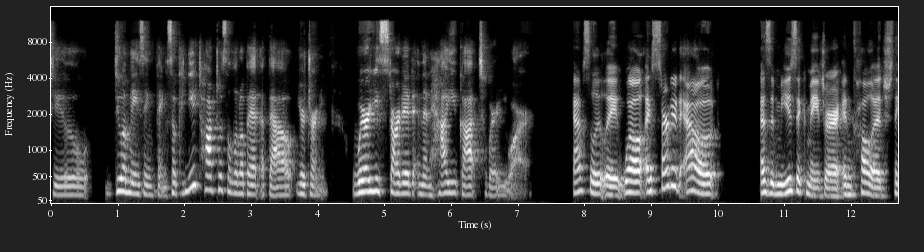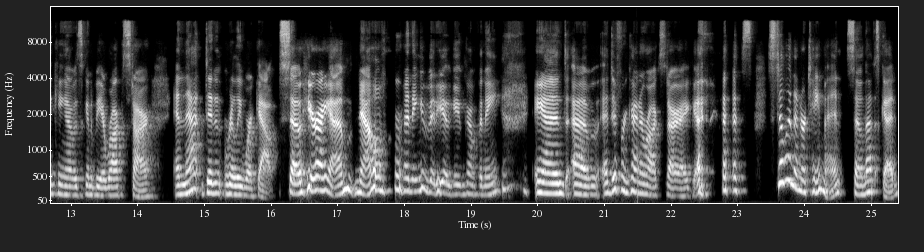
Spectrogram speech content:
to do amazing things. So, can you talk to us a little bit about your journey? Where you started and then how you got to where you are. Absolutely. Well, I started out as a music major in college thinking I was going to be a rock star, and that didn't really work out. So here I am now running a video game company and um, a different kind of rock star, I guess. Still in entertainment, so that's good.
